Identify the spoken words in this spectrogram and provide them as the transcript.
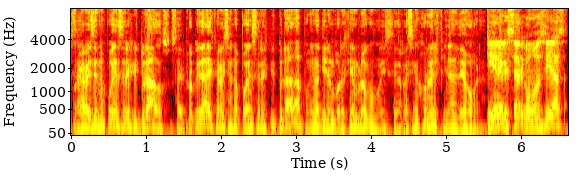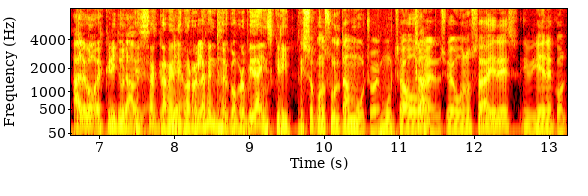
porque a veces no pueden ser escriturados. O sea, hay propiedades que a veces no pueden ser escrituradas porque no tienen, por ejemplo, como dice recién Jorge, el final de obra. Tiene que ser, como decías, algo escriturable. Exactamente, Bien. con reglamento de copropiedad inscripto. Eso consultan mucho. Hay mucha obra Claro. en Ciudad de Buenos Aires y viene con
